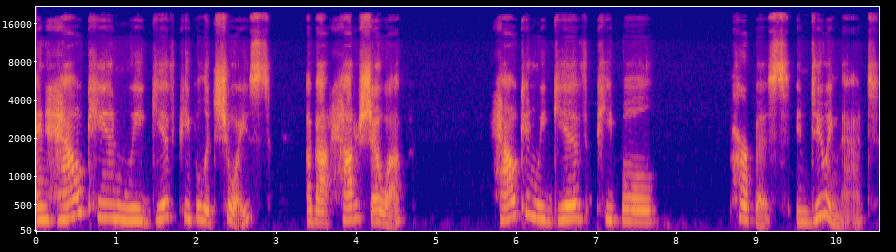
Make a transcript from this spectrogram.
And how can we give people a choice about how to show up? How can we give people purpose in doing that?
